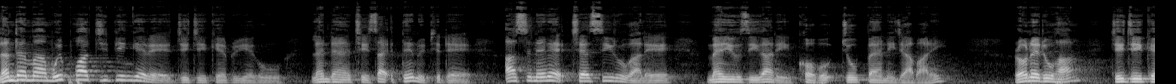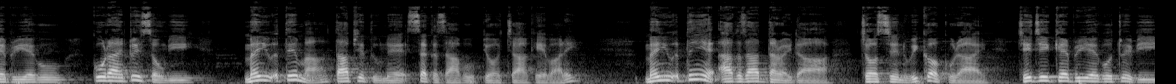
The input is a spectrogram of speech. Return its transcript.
လန်ဒန်မှာမွေးဖွားကြီးပြင်းခဲ့တဲ့ JJ Gabriel ကိုလန်ဒန်အခြေစိုက်အသင်းတွေဖြစ်တဲ့အာဆင်နယ်နဲ့ချက်ဆီတို့ကလည်း မန်ယူစီကနေခေါ်ဖို့ကြိုးပမ်းနေကြပါတယ်။ရိုနယ်ဒိုဟာ JJ Gabriel ကိုကိုယ်တိုင်တွေ့ဆုံပြီးမန်ယူအသင်းမှာတားဖြစ်သူနဲ့ဆက်ကစားဖို့ပြောကြားခဲ့ပါတယ်။မန်ယူအသင်းရဲ့အားကစားဒါရိုက်တာဂျော်ဆင်ဝီကော့ကိုယ်တိုင် JJ Gabriel ကိုတွေ့ပြီး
